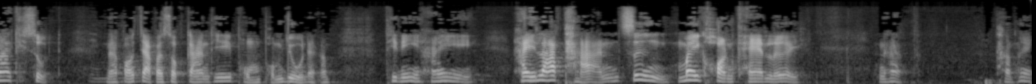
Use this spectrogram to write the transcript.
มากที่สุด นะเพราะจากประสบการณ์ที่ผมผมอยู่นะครับ ที่นี่ให้ให้รากฐานซึ่งไม่คลอนแคลนเลยนะครับทำให้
